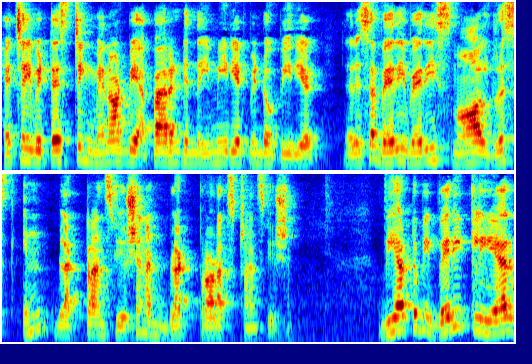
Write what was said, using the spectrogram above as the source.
HIV testing may not be apparent in the immediate window period. There is a very very small risk in blood transfusion and blood products transfusion we have to be very clear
